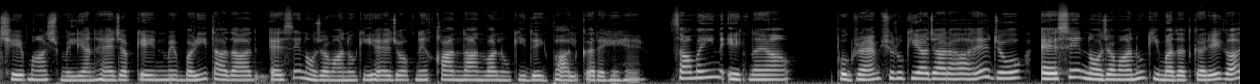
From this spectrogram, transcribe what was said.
چھ پانچ ملین ہے، جبکہ ان میں بڑی تعداد ایسے نوجوانوں کی ہے جو اپنے خاندان والوں کی دیکھ بھال کر رہے ہیں۔ سامعین، ایک نیا پروگرام شروع کیا جا رہا ہے جو ایسے نوجوانوں کی مدد کرے گا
